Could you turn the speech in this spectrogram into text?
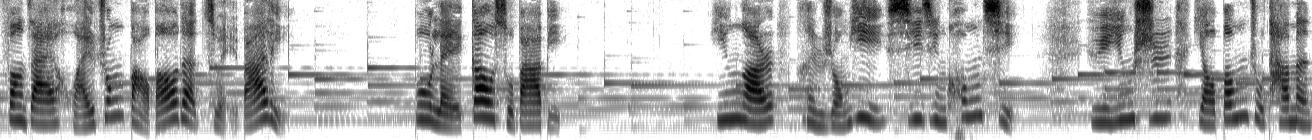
放在怀中宝宝的嘴巴里。布蕾告诉芭比，婴儿很容易吸进空气，育婴师要帮助他们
